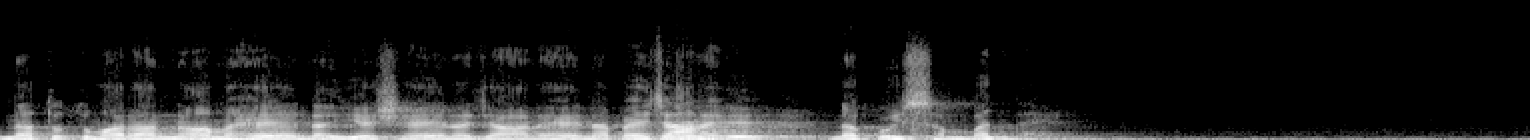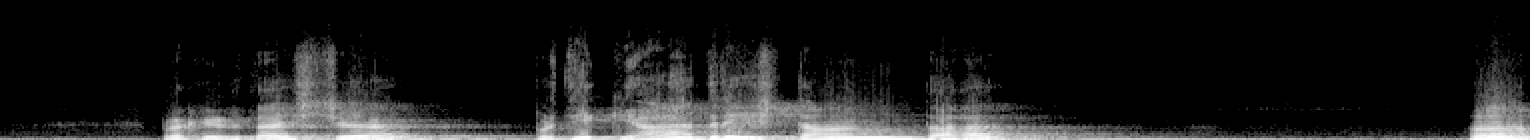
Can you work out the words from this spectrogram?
न तो तुम्हारा नाम है न यश है न जान है न पहचान है न कोई संबंध है। प्रकृत प्रतिज्ञा दृष्टांत हाँ,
